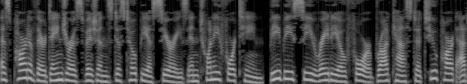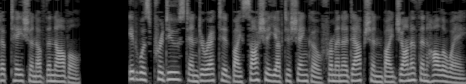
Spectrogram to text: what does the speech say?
As part of their Dangerous Visions dystopia series in 2014, BBC Radio 4 broadcast a two-part adaptation of the novel. It was produced and directed by Sasha Yevtushenko from an adaptation by Jonathan Holloway.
